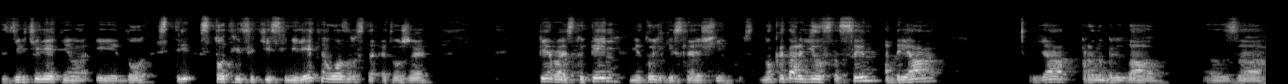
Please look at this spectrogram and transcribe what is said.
С девятилетнего и до 137-летнего возраста это уже первая ступень методики «Исцеляющий импульс». Но когда родился сын, Адриан, я пронаблюдал за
